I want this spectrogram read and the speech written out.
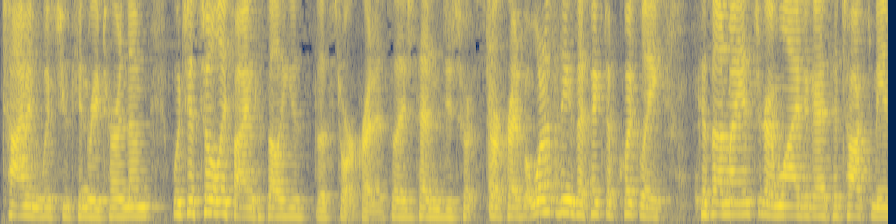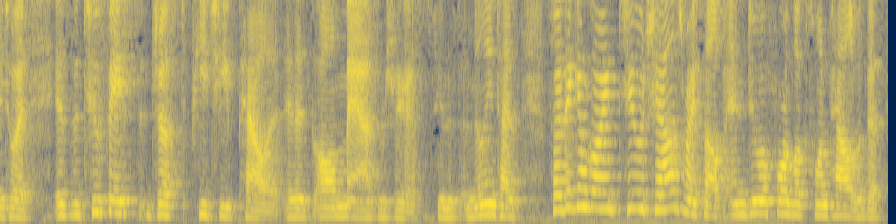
time in which you can return them, which is totally fine because I'll use the store credit. So I just had to do store credit. But one of the things I picked up quickly, because on my Instagram live, you guys had talked me into it, is the Too Faced Just Peachy palette. And it's all mattes. I'm sure you guys have seen this a million times. So I think I'm going to challenge myself and do a four looks, one palette with this.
